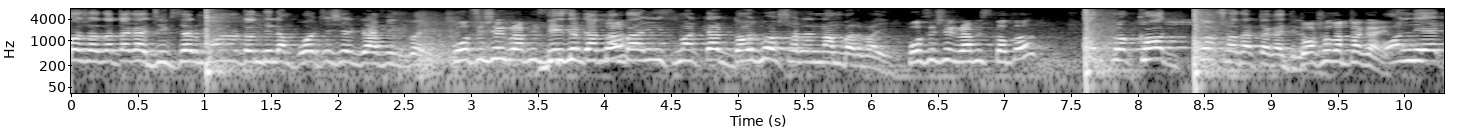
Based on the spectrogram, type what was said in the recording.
দশ হাজার টাকায় জিক্সার মনোটন দিলাম পঁচিশের গ্রাফিক্স ভাই। পঁচিশের graphics digital number smart card দশ বছরের নাম্বার ভাই। পঁচিশের গ্রাফিক্স কত? লক্ষ দশ হাজার টাকায় দিলাম দশ হাজার টাকায়? অনলি এক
